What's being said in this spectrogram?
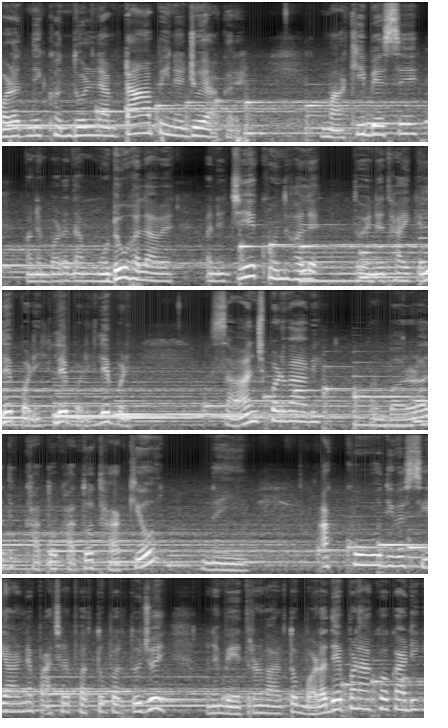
બળદની ખંધોલને આમ ટાંપીને જોયા કરે. માખી બેસે અને બળદ આમ મોઢું હલાવે અને જે ખૂંદ હલે તો એને થાય કે લે પડી લે પડી લે પડી. સાંજ પડવા આવી, પણ બળદ ખાતો ખાતો થાક્યો નહીં. આખો દિવસ શિયાળને પાછળ ફરતું ફરતું જોઈ અને બે ત્રણ વાર તો બળદે પણ આંખો કાઢી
